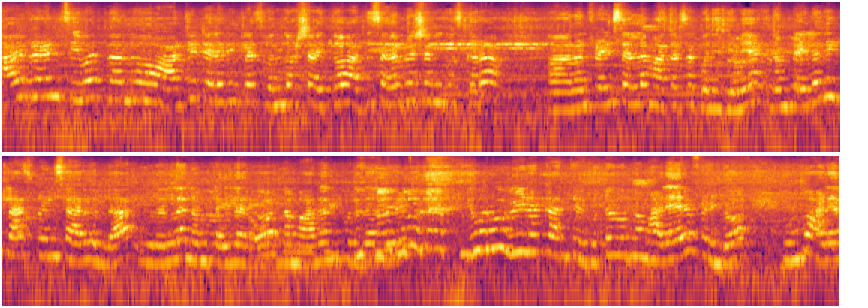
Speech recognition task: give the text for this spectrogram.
ಹಾಯ್ ಫ್ರೆಂಡ್ಸ್ ಇವತ್ತು ನಾನು ಆರ್ ಜಿ ಟೈಲರಿಂಗ್ ಕ್ಲಾಸ್ ಒಂದು ವರ್ಷ ಆಯಿತು. ಅದು ಸೆಲೆಬ್ರೇಷನ್ಗೋಸ್ಕರ ನನ್ನ ಫ್ರೆಂಡ್ಸ್ ಎಲ್ಲ ಮಾತಾಡ್ಸಕ್ ಬಂದಿದ್ದೀನಿ. ನಮ್ಮ ಟೈಲರಿಂಗ್ ಕ್ಲಾಸ್ ಫ್ರೆಂಡ್ಸ್ ಯಾರು ಇಲ್ಲ. ಇವರೆಲ್ಲ ನಮ್ಮ ಟೈಲರು ನಮ್ಮ ಆನಂದಪುರದಲ್ಲಿ ಇವರು ವೀಣಕ್ಕ ಅಂತ ಹೇಳ್ಬಿಟ್ಟು ಇವ್ರು ನಮ್ಮ ಹಳೆಯ ಫ್ರೆಂಡು ತುಂಬ ಹಳೆಯ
